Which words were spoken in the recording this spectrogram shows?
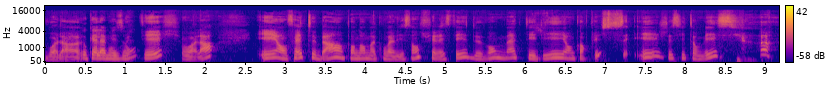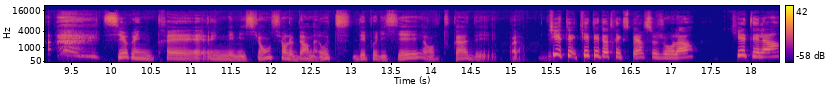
voilà. Donc à la maison. Voilà. Et en fait, ben, pendant ma convalescence, je suis restée devant ma télé encore plus et je suis tombée sur, sur une, très, une émission sur le burn-out des policiers, en tout cas des... Voilà. Qui était, qui était notre expert ce jour-là? Qui était là?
